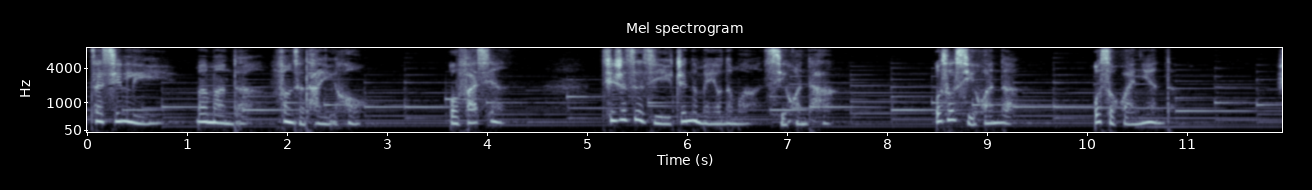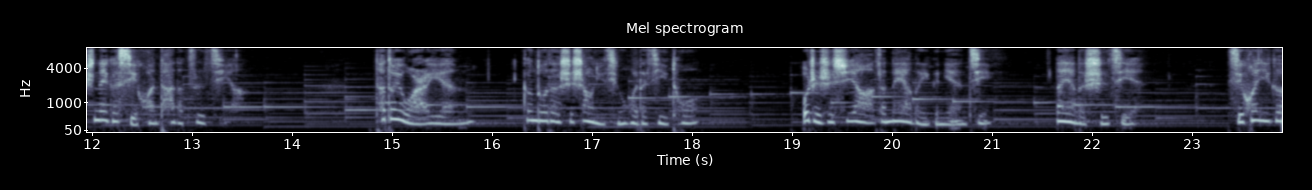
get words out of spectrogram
在心里慢慢的放下他以后，我发现，其实自己真的没有那么喜欢他。我所喜欢的，我所怀念的。是那个喜欢他的自己啊。他对我而言，更多的是少女情怀的寄托。我只是需要在那样的一个年纪，那样的时节，喜欢一个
